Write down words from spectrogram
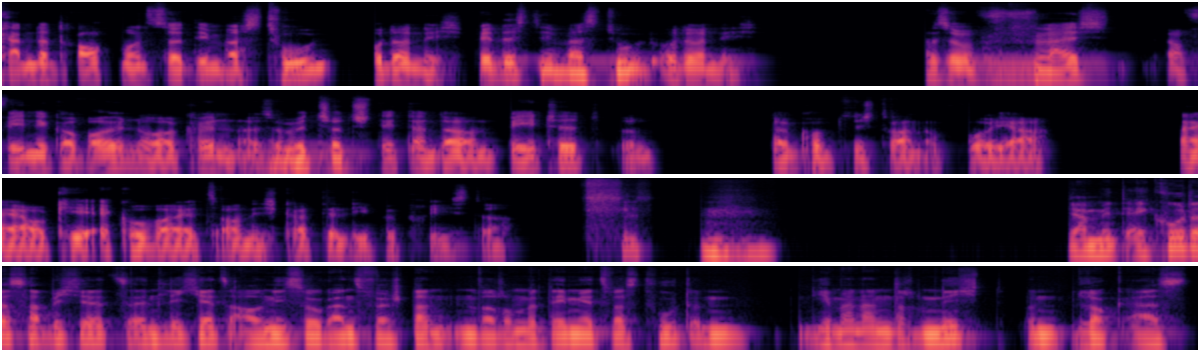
kann das Rauchmonster dem was tun oder nicht? Will es dem was tun oder nicht? Also vielleicht auch weniger wollen oder können. Also Richard steht dann da und betet und dann kommt es nicht dran, obwohl ja, naja, okay, Echo war jetzt auch nicht gerade der liebe Priester. Mhm. Ja, mit Echo, das habe ich letztendlich jetzt auch nicht so ganz verstanden, warum er dem jetzt was tut und jemand anderem nicht. Und Locke erst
